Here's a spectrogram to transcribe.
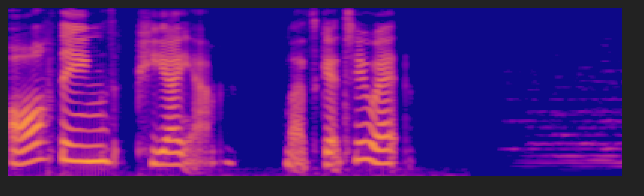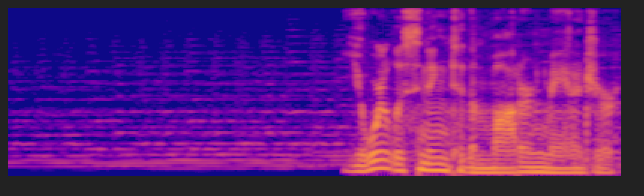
all things PIM. Let's get to it. You're listening to The Modern Manager,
